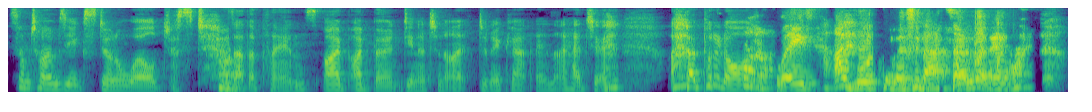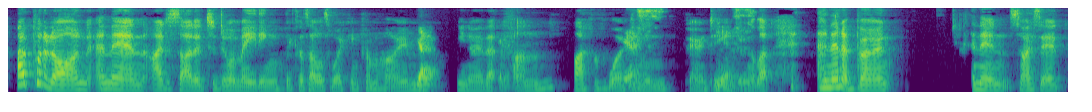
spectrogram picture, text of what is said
sometimes the external world just has hmm. other plans. I, I burnt dinner tonight, Dinuka, and I had to I put it on. Oh, please. I bought dinner tonight, so whatever. I put it on and then I decided to do a meeting because I was working from home. Yeah. You know, that fun life of working Yes. and parenting and doing all that. And then it burnt. And then so I said,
